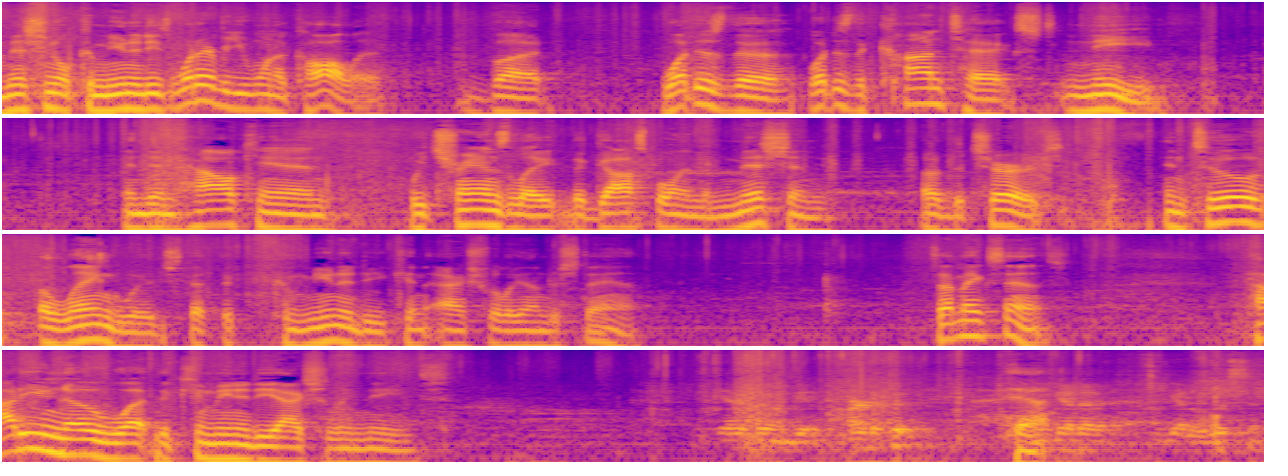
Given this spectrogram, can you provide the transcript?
missional communities, whatever you want to call it. But what does the, what does the context need? And then how can we translate the gospel and the mission of the church into a language that the community can actually understand? Does that make sense? How do you know what the community actually needs? You gotta go and be a part of it. Yeah. You gotta you gotta listen.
